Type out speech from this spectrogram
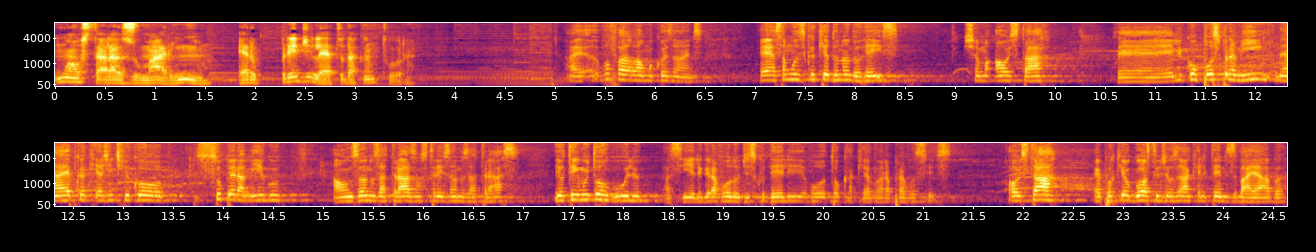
Um All-Star azul marinho era o predileto da cantora. Ah, eu vou falar uma coisa antes. É, essa música aqui é do Nando Reis, chama All Star. É, ele compôs para mim na época que a gente ficou super amigo, há uns anos atrás, uns três anos atrás. E eu tenho muito orgulho. Assim, ele gravou no disco dele e eu vou tocar aqui agora para vocês. All Star é porque eu gosto de usar aquele tênis baiaba,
